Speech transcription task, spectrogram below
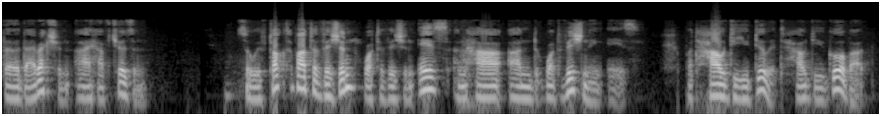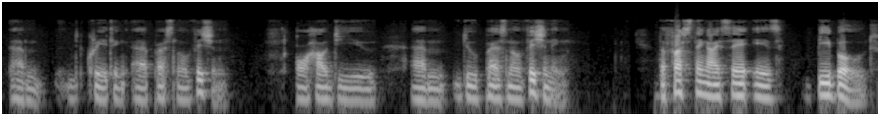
the direction I have chosen. So we've talked about a vision, what a vision is and how and what visioning is. But how do you do it? How do you go about um, creating a personal vision? Or how do you um, do personal visioning? The first thing I say is be bold.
